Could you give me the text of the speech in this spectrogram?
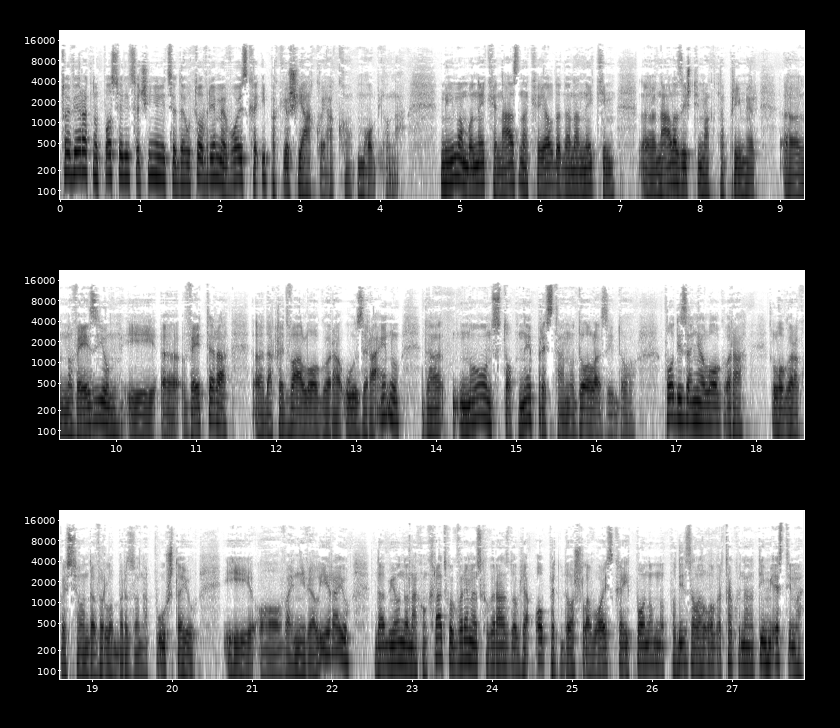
To je vjerojatno posljedica činjenice da je u to vrijeme vojska ipak još jako, jako mobilna. Mi imamo neke naznake jel, da na nekim e, nalazištima, na primjer e, Novezijum i e, Vetera, dakle dva logora uz Rajnu, da non stop, neprestano dolazi do podizanja logora, logora koji se onda vrlo brzo napuštaju i ovaj niveliraju, da bi onda nakon kratkog vremenskog razdoblja opet došla vojska i ponovno podizala logor, tako da na tim mjestima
